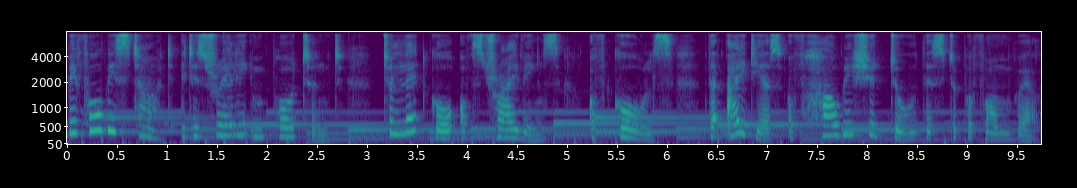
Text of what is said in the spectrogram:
Before we start, it is really important to let go of strivings, of goals the ideas of how we should do this to perform well.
